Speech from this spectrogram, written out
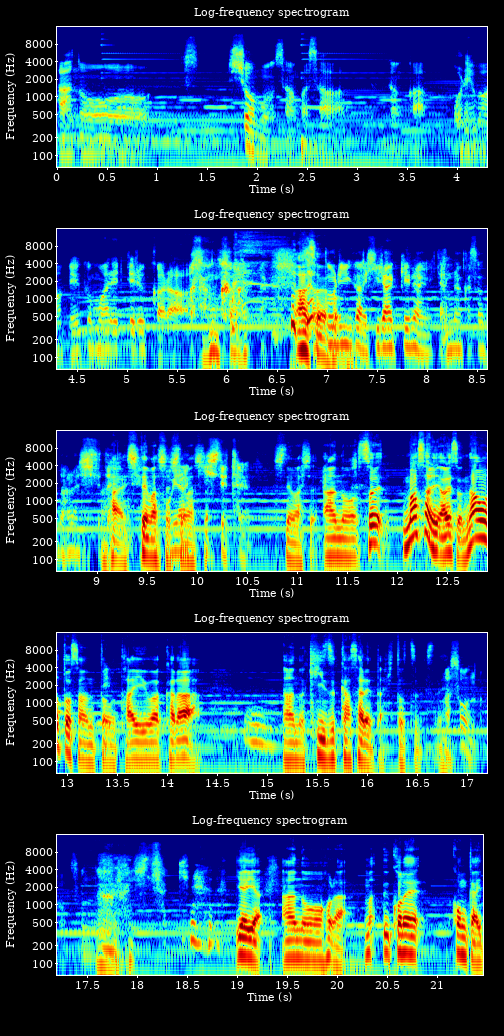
あのー、しょうもんさんがさ俺は恵まれてるからなんかあそう悟りが開けないみたいななんかそんな話してたよね。はいしてましたしてました。きしてたよね。してました。あのそれまさにあれですよ。直人さんとの対話からうん。あの気づかされた一つですね。あそうなの？そんな話したっけ？いやいやあのほら、ま、これ今回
